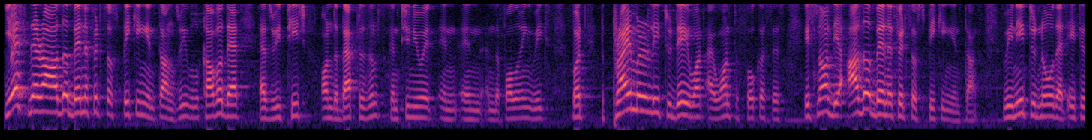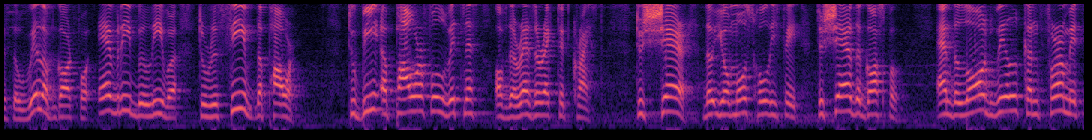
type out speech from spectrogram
Yes, there are other benefits of speaking in tongues. We will cover that as we teach on the baptisms, continue it in, in, in, the following weeks. But primarily today, what I want to focus is it's not the other benefits of speaking in tongues. We need to know that it is the will of God for every believer to receive the power, to be a powerful witness of the resurrected Christ, to share the, your most holy faith, to share the gospel and the Lord will confirm it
